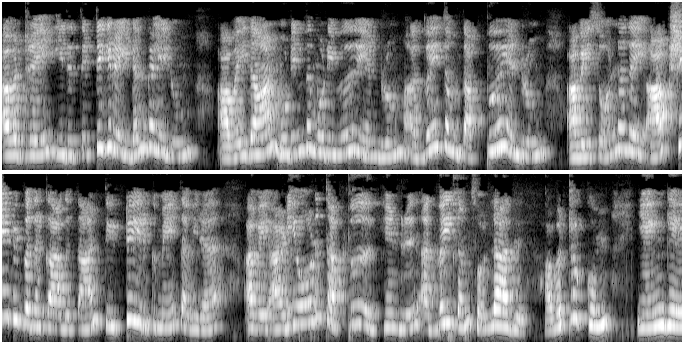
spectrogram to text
அவற்றை இது திட்டுகிற இடங்களிலும் அவைதான் முடிந்த முடிவு என்றும் அத்வைத்தம் தப்பு என்றும் அவை சொன்னதை ஆக்ஷேபிப்பதற்காகத்தான் திட்டு இருக்குமே தவிர அவை அடியோடு தப்பு என்று அத்வைத்தம் சொல்லாது. அவற்றுக்கும் எங்கே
